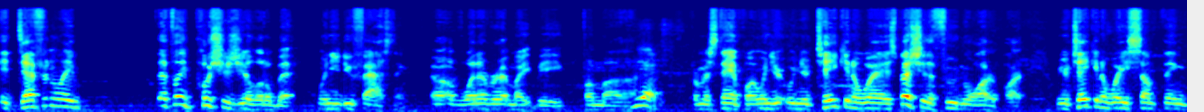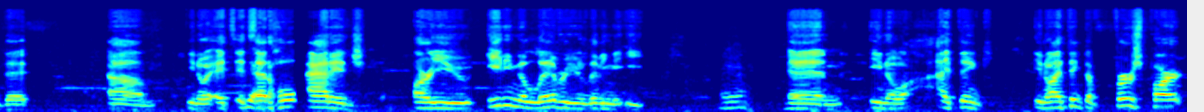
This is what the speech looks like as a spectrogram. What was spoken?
it definitely definitely pushes you a little bit when you do fasting uh, of whatever it might be from a yes. From a standpoint when you're when you're taking away especially the food and water part when you're taking away something that um, You know, it's it's yeah. that whole adage: Are you eating to live, or you're living to eat? Yeah. And you know, I think, you know, I think the first part,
